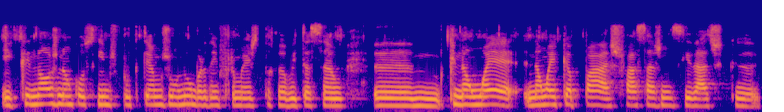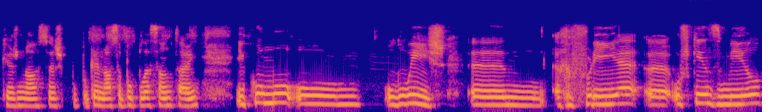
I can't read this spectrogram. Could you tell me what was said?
e que nós não conseguimos porque temos um número de enfermeiros de reabilitação uh, que não é, não é capaz face às necessidades que, que, as nossas, que a nossa população tem e como o, o Luís um, referia, uh, os 15 mil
